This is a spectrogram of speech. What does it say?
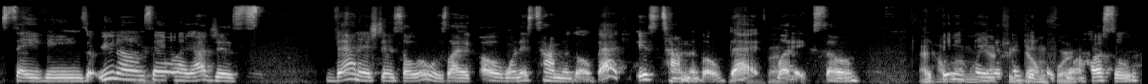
savings or, you know what I'm saying? Like I just vanished. And so it was like, oh, when it's time to go back, it's time to go back. back. Like, so and how anything, long were you actually down for? Hustle.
